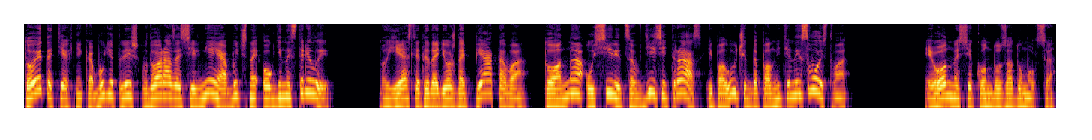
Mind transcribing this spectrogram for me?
то эта техника будет лишь в два раза сильнее обычной огненной стрелы. Но если ты дойдешь до пятого, то она усилится в 10 раз и получит дополнительные свойства. И он на секунду задумался.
